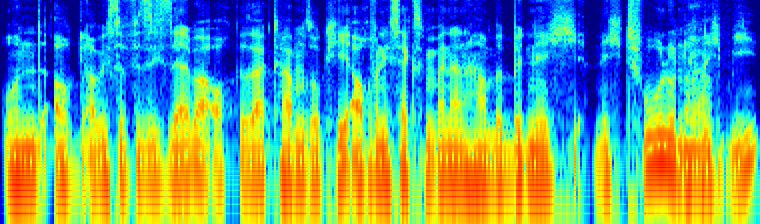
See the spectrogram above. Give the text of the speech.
Und auch, glaube ich, so für sich selber auch gesagt haben, so okay, auch wenn ich Sex mit Männern habe, bin ich nicht schwul und auch Ja. nicht bi.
